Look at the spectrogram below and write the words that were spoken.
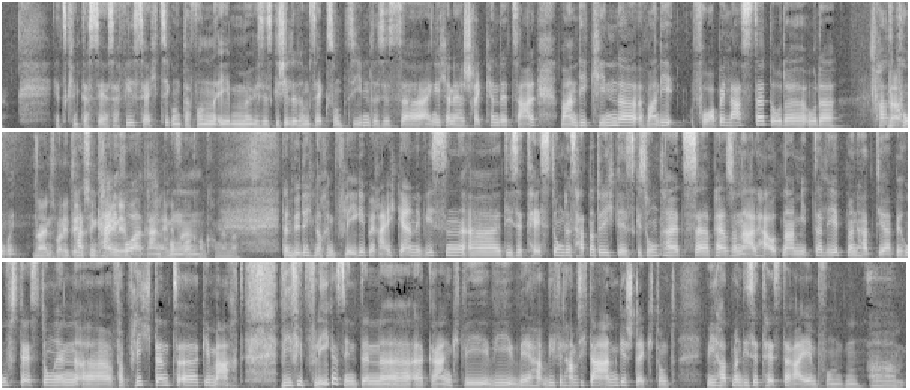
Jetzt klingt das sehr, sehr viel, 60 und davon eben, wie Sie es geschildert haben, 6 und 7, das ist äh, eigentlich eine erschreckende Zahl. Waren die Kinder, waren die vorbelastet oder, oder hat nein, Covid. Nein, es waren in dem hatten keine, keine Vorerkrankungen. Keine Vorerkrankungen nein. Dann würde ich noch im Pflegebereich gerne wissen, äh, diese Testung, das hat natürlich das Gesundheitspersonal hautnah miterlebt. Man hat ja Berufstestungen äh, verpflichtend äh, gemacht. Wie viele Pfleger sind denn äh, erkrankt? Wie, wie, wer, wie viel haben sich da angesteckt und wie hat man diese Testerei empfunden? Ähm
